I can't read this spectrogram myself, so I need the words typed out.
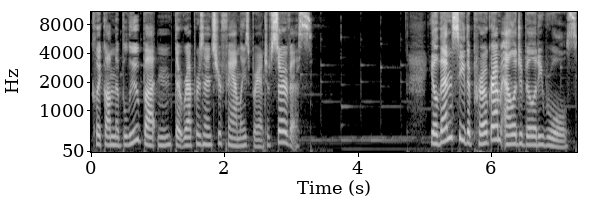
Click on the blue button that represents your family's branch of service. You'll then see the program eligibility rules.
